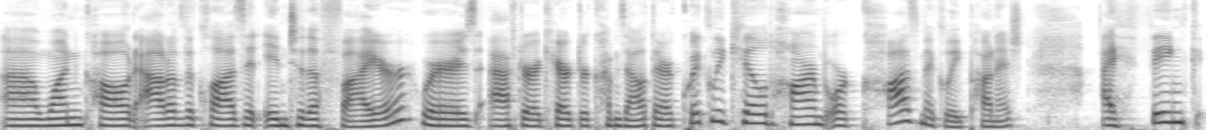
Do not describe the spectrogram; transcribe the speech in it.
Uh, one called Out of the Closet into the Fire, whereas after a character comes out, they're quickly killed, harmed, or cosmically punished. I think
